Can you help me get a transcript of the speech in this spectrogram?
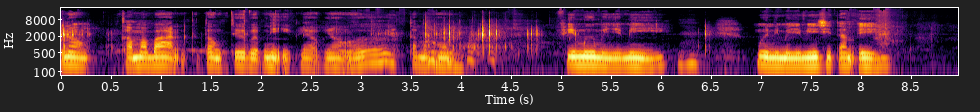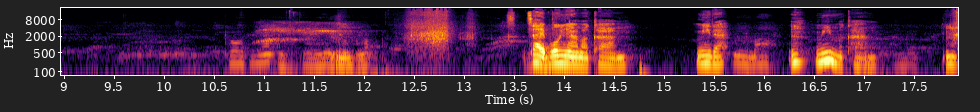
พี่น้องคำมาบ้านก็ต้องเจอแบบนี้อีกแล้ว พี่น้องเอ้ยตำมะฮงฝีมือมันยังมี มือนี้มันยังมีสิตำเองโทษนะมีสุกเนาะใส่บวงยามะขาม มีนะมีบ่อือมีมะขามอืม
